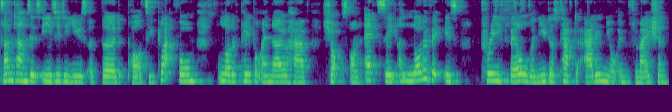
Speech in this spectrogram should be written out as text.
Sometimes it's easy to use a third party platform. A lot of people I know have shops on Etsy. A lot of it is pre-filled and you just have to add in your information,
